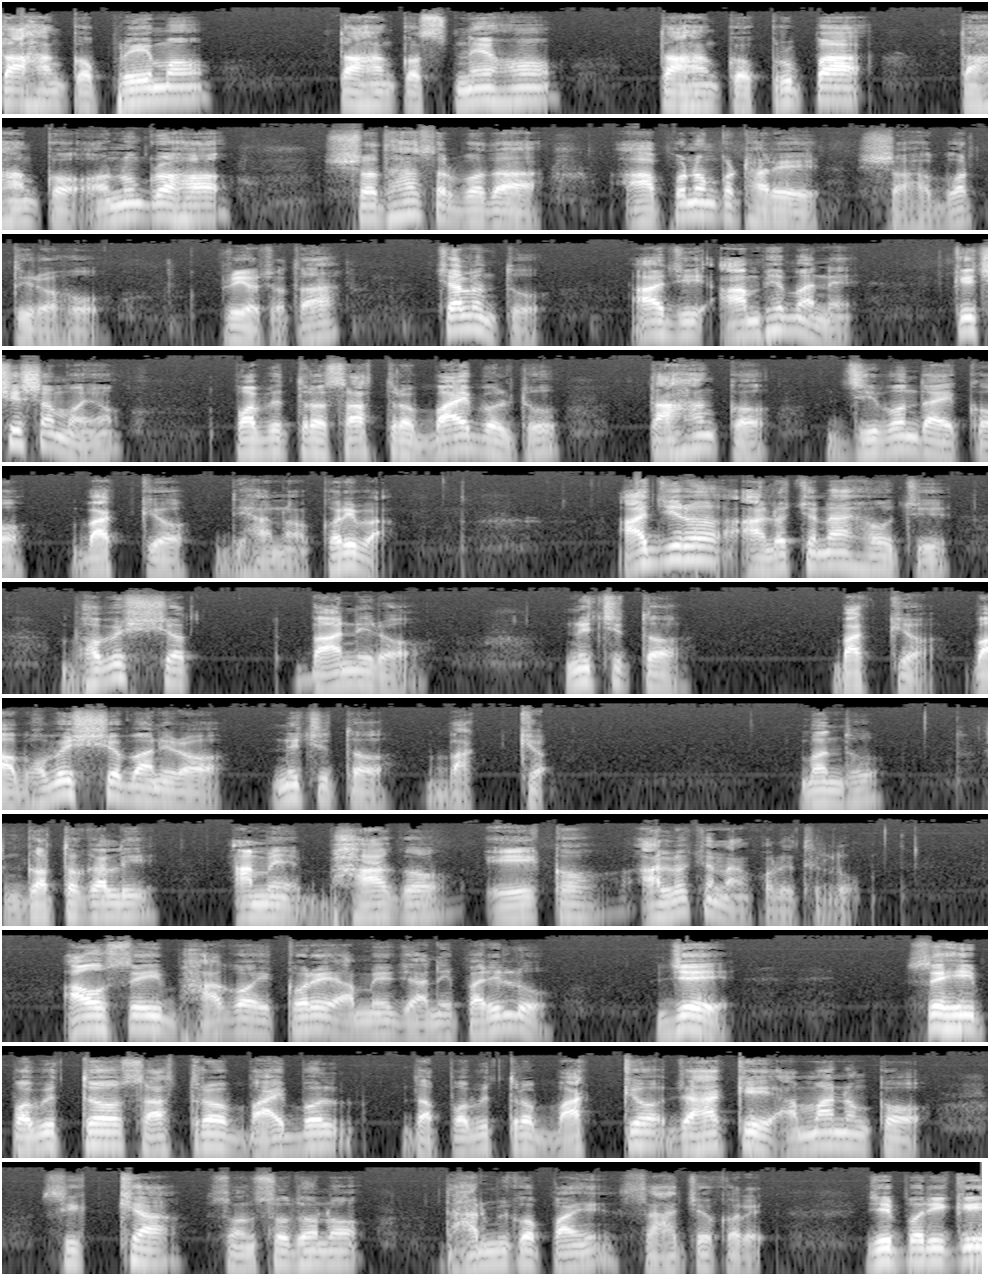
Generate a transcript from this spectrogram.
ତାହାଙ୍କ ପ୍ରେମ ତାହାଙ୍କ ସ୍ନେହ ତାହାଙ୍କ କୃପା ତାହାଙ୍କ ଅନୁଗ୍ରହ ସଦାସର୍ବଦା ଆପଣଙ୍କଠାରେ ସହବର୍ତ୍ତୀ ରହୁ। ପ୍ରିୟଚତା ଚାଲନ୍ତୁ ଆଜି ଆମ୍ଭେମାନେ କିଛି ସମୟ ପବିତ୍ର ଶାସ୍ତ୍ର ବାଇବଲଠୁ ତାହାଙ୍କ ଜୀବନଦାୟକ ବାକ୍ୟ ଧ୍ୟାନ କରିବା। ଆଜିର ଆଲୋଚନା ହେଉଛି ଭବିଷ୍ୟତବାଣୀର ନିଶ୍ଚିତ ବାକ୍ୟ। ବା ଭବିଷ୍ୟବାଣୀର ନିଶ୍ଚିତ ବାକ୍ୟ ବନ୍ଧୁ ଗତକାଲି ଆମେ ଭାଗ ଏକ ଆଲୋଚନା କରିଥିଲୁ ଆଉ ସେହି ଭାଗ ଏକରେ ଆମେ ଜାଣିପାରିଲୁ ଯେ ସେହି ପବିତ୍ର ଶାସ୍ତ୍ର ବାଇବଲ ବା ପବିତ୍ର ବାକ୍ୟ ଯାହାକି ଆମମାନଙ୍କ ଶିକ୍ଷା ସଂଶୋଧନ ଧାର୍ମିକ ପାଇଁ ସାହାଯ୍ୟ କରେ ଯେପରିକି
